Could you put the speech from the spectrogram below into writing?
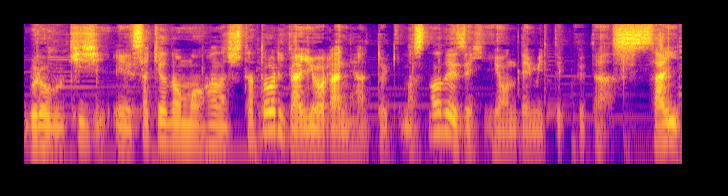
ブログ記事、えー、先ほどもお話した通り概要欄に貼っておきますので、ぜひ読んでみてください。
